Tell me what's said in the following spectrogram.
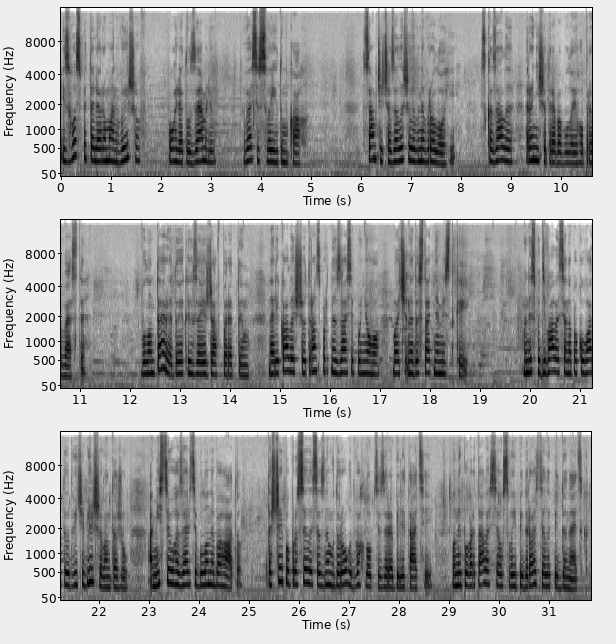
Із госпіталя Роман вийшов, погляд у землю, весь у своїх думках. Самчича залишили в неврології. Сказали, раніше треба було його привезти. Волонтери, до яких заїжджав перед тим, нарікали, що транспортний засіб у нього, бач, недостатньо місткий. Вони сподівалися напакувати удвічі більше вантажу, а місця у газельці було небагато. Та ще й попросилися з ним в дорогу два хлопці з реабілітації. Вони поверталися у свої підрозділи під Донецьк.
